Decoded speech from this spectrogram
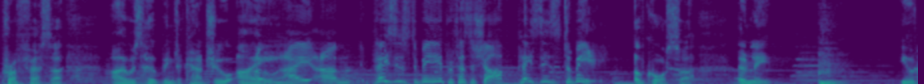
Professor, I was hoping to catch you. I. Oh, I, um, places to be, Professor Sharp, places to be. Of course, sir. Only. you'd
